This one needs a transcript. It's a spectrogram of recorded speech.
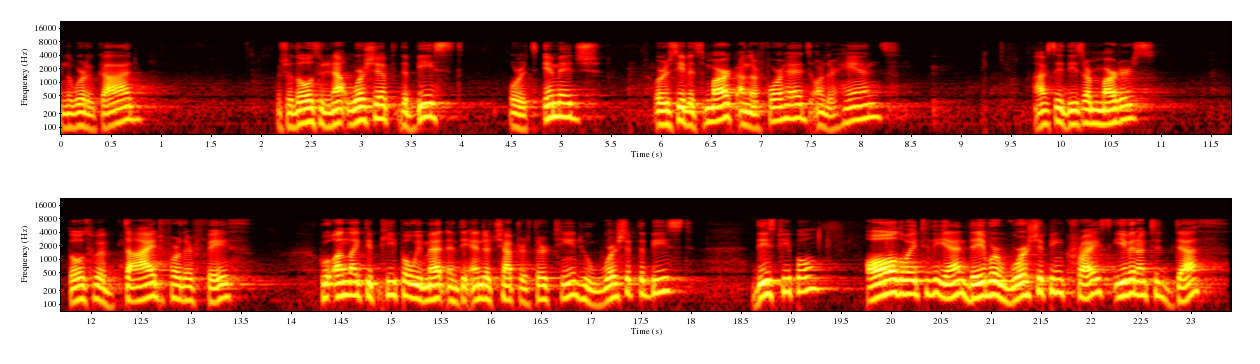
and the Word of God, which are those who do not worship the beast or its image or receive its mark on their foreheads or on their hands. Obviously, these are martyrs, those who have died for their faith, who, unlike the people we met at the end of chapter 13, who worship the beast, these people all the way to the end. They were worshiping Christ even unto death.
